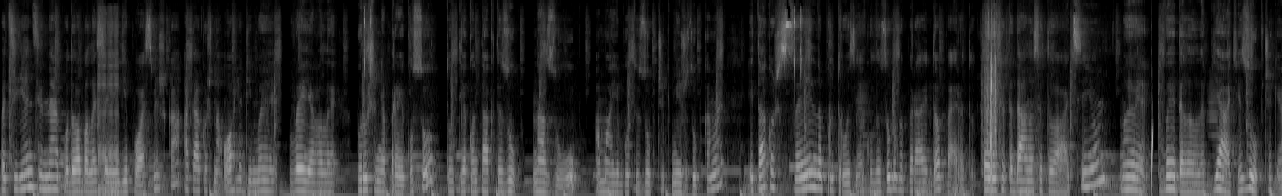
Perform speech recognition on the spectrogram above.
Пацієнтці не подобалася її посмішка, а також на огляді ми виявили порушення прикусу. Тут є контакти зуб на зуб, а має бути зубчик між зубками. І також сильна протрузія, коли зуби випирають допереду. Вирішити дану ситуацію ми видалили п'яті зубчики,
